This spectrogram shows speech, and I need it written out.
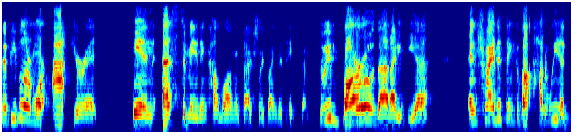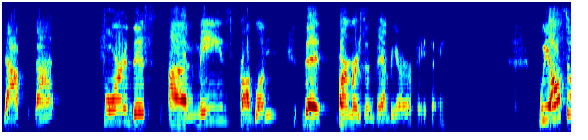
the people are more accurate in estimating how long it's actually going to take them. So we borrow that idea and try to think about how do we adapt that for this uh, maize problem that farmers in Zambia are facing. We also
